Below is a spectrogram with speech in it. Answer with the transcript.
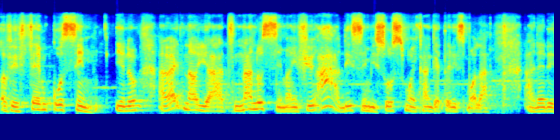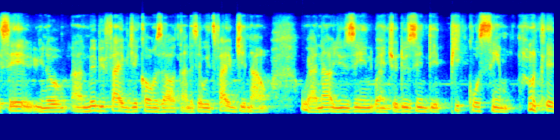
of a Femto SIM, you know. And right now, you're at Nano SIM, and if you, ah, this SIM is so small, it can't get any smaller. And then they say, you know, and maybe 5G comes out, and they say, with 5G now, we are now using, we're introducing the Pico SIM. okay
